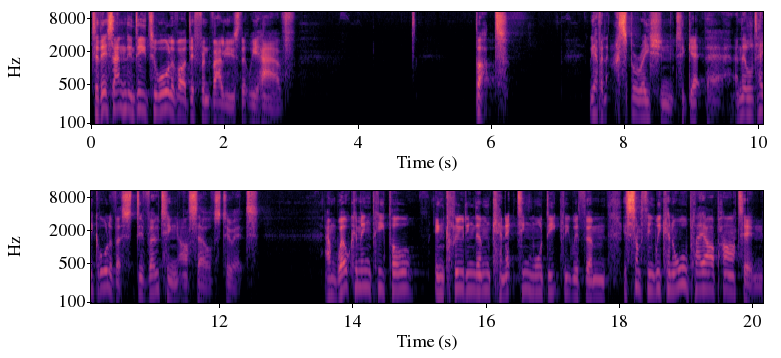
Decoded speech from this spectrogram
to this and indeed to all of our different values that we have. But we have an aspiration to get there, and it'll take all of us devoting ourselves to it and welcoming people, including them, connecting more deeply with them, is something we can all play our part in.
